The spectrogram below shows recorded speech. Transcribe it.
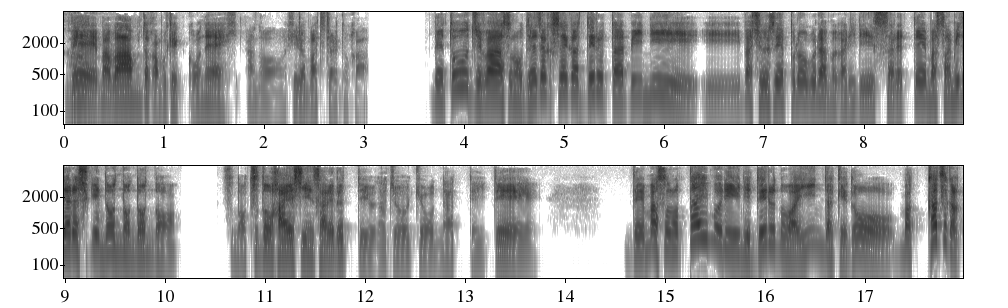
はで、いまあ、ワームとかも結構ね、あの広まってたりとか。で、当時はその脆弱性が出るたびに、いまあ、修正プログラムがリリースされて、まあ、サミダレ式にどんどんどんどん、その都度配信されるっていうような状況になっていて、で、まあ、そのタイムリーに出るのはいいんだけど、まあ、数が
